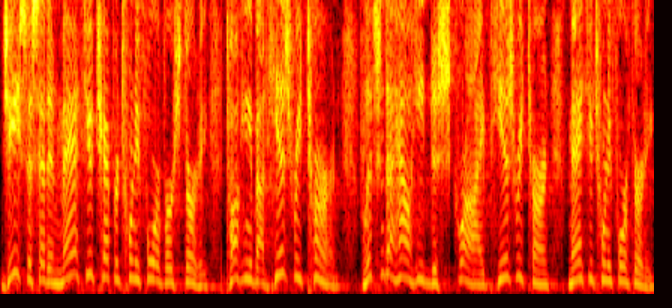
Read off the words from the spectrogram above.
Jesus said in Matthew chapter 24, verse 30, talking about his return, listen to how he described his return, Matthew 24, 30.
